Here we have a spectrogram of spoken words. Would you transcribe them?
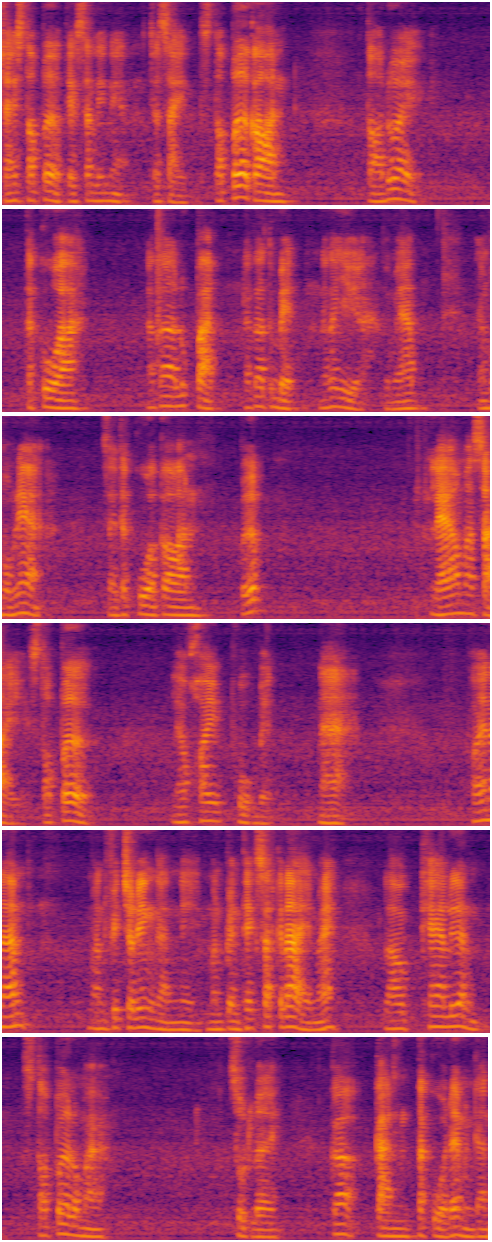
ใช้ stopper เท็กซัสลิเนี่ยจะใส่ stopper ก่อน ต่อด้วยตะกัว แล้วก็ลูกปัด แล้วก็ตัวเบ็ด แล้วก็เหยื่อ ถูกไหมครับ อย่างผมเนี่ย ใส่ตะกัวก่อนปุ๊บ แล้วมาใส่ stopper แล้วค่อยผูกเบ็ดนะ เพราะฉะนั้นมันฟิชเชอริงกันนี่ มันเป็นเท็กซัสก็ได้เห็นไหม เราแค่เลื่อนสต็อปเปอร์ลงมา สุดเลย ก็กันตะกั่วได้เหมือนกัน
